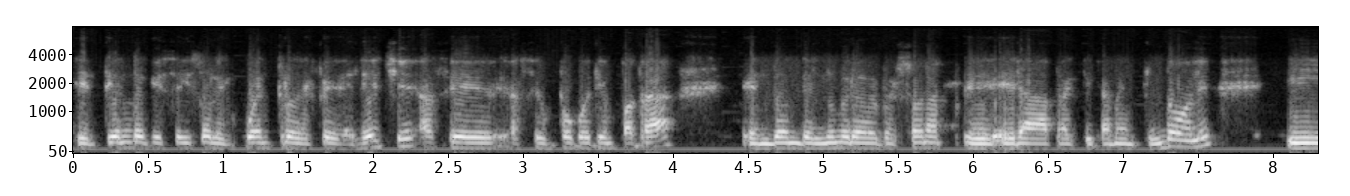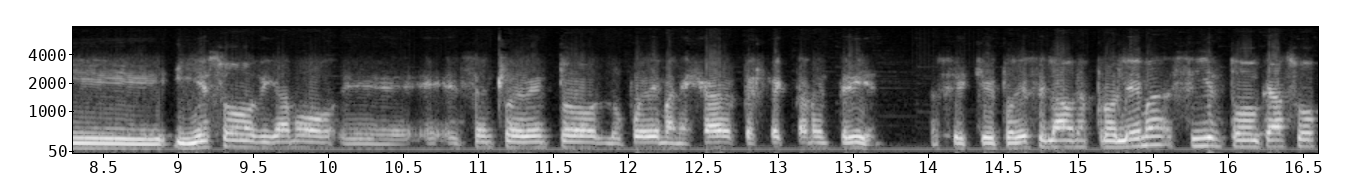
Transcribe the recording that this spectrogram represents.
Entiendo que se hizo el encuentro de fe de leche hace, hace un poco de tiempo atrás, en donde el número de personas era prácticamente el doble. Y eso, digamos, el centro de eventos lo puede manejar perfectamente bien. Así que por ese lado no es problema. Sí, en todo caso,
